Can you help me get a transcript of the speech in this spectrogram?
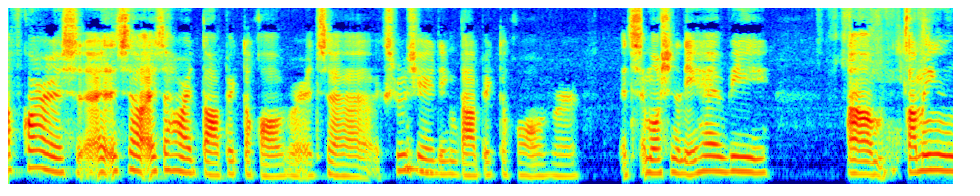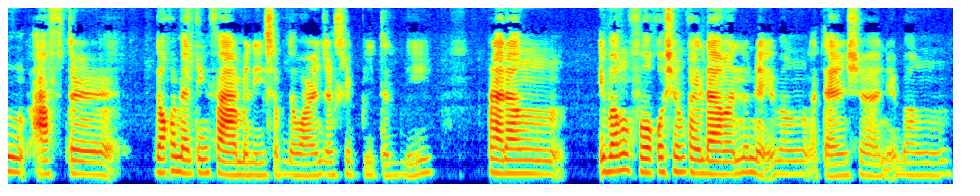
Of course, uh, it's a it's a hard topic to cover. It's a excruciating topic to cover. It's emotionally heavy. Um, coming after documenting families of the war repeatedly, parang ibang focus yung kailangan nun eh, ibang attention, ibang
